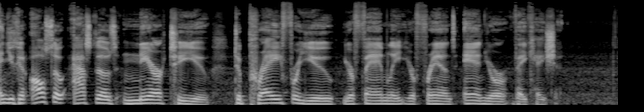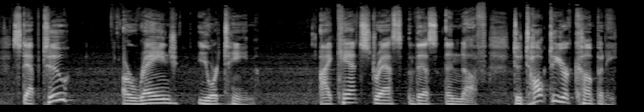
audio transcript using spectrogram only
And you can also ask those near to you to pray for you, your family, your friends, and your vacation. Step two, arrange your team. I can't stress this enough. To talk to your company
